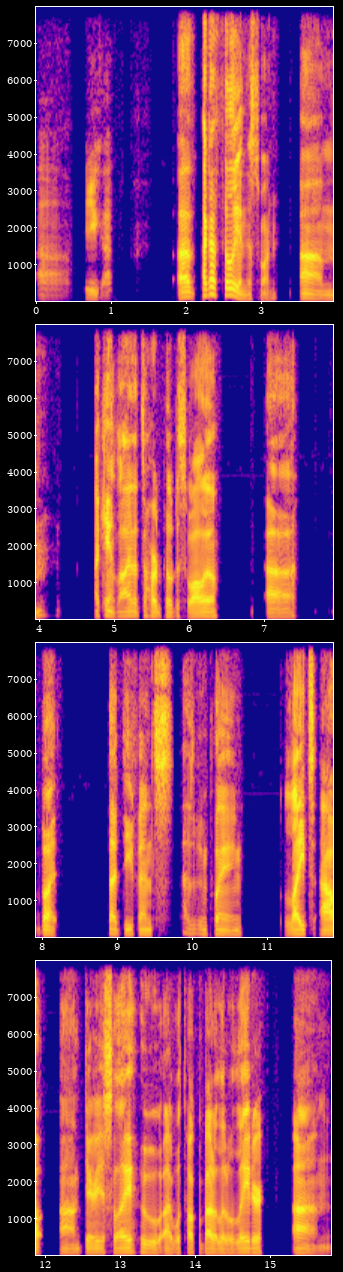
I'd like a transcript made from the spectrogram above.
Uh, who do you got? Uh, I got Philly in this one. Um, I can't lie, that's a hard pill to swallow. Uh, but that defense has been playing lights out. Um, Darius Slay, who I will talk about a little later, um,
